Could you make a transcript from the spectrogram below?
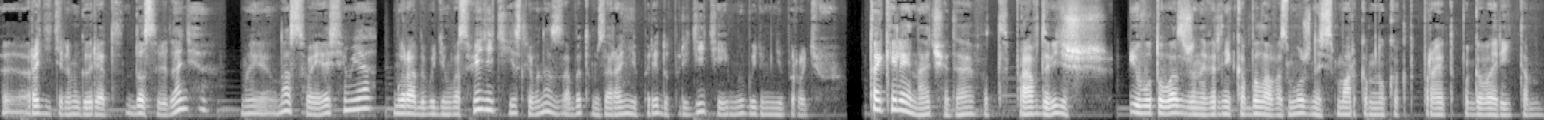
э, родителям говорят «до свидания, мы, у нас своя семья, мы рады будем вас видеть, если вы нас об этом заранее предупредите, и мы будем не против». Так или иначе, да, вот правда, видишь, и вот у вас же наверняка была возможность с Марком, ну, как-то про это поговорить, там,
